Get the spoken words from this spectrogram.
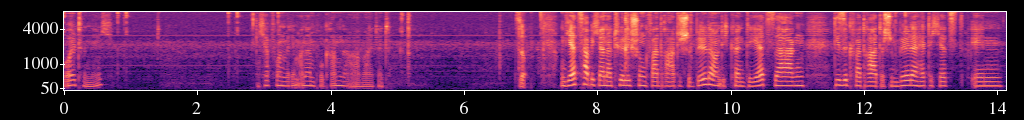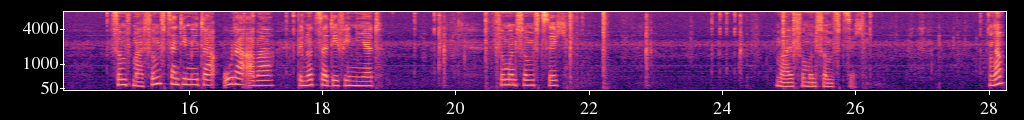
Wollte nicht. Ich habe vorhin mit dem anderen Programm gearbeitet. So, und jetzt habe ich ja natürlich schon quadratische Bilder und ich könnte jetzt sagen, diese quadratischen Bilder hätte ich jetzt in 5 mal 5 cm oder aber benutzerdefiniert 55 mal 55. Ja?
